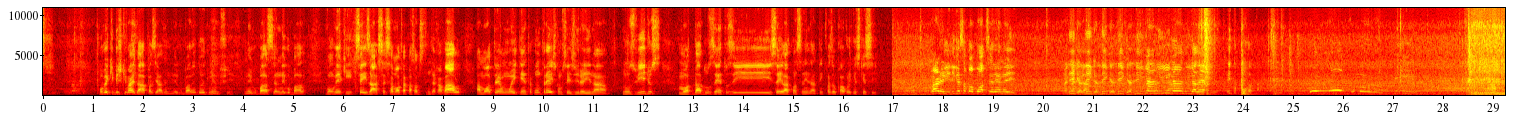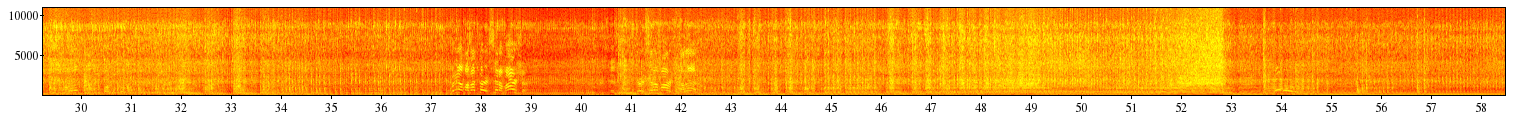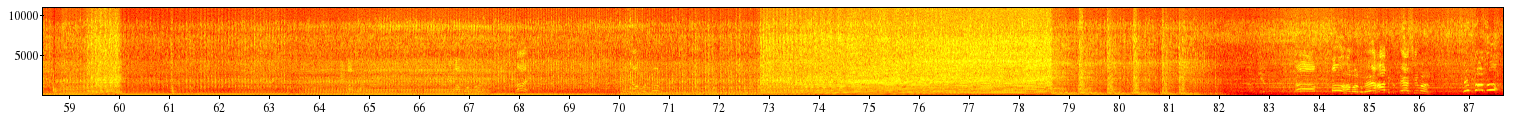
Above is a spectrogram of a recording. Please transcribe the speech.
Vamos ver que bicho que vai dar, rapaziada. Nego bala é doido mesmo, filho. Nego bala sendo nego bala. Vamos ver aqui. O que vocês acham? Se essa moto vai passar dos 30 cavalos. A moto é um 80 com 3, como vocês viram aí na, nos vídeos. A moto dá 200 e sei lá quantos cilindradas. Tem que fazer o cálculo que eu esqueci. Barney, liga essa bobota serena aí. Liga, carregar? liga, liga, liga, liga, liga, liga, leve. Eita porra. Louco, mano. Passar de terceira marcha? Terceira marcha, galera. Vai. Pegar o motor. Ah, porra, mano. É rápido o teste, hein, mano. Você tá doido.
